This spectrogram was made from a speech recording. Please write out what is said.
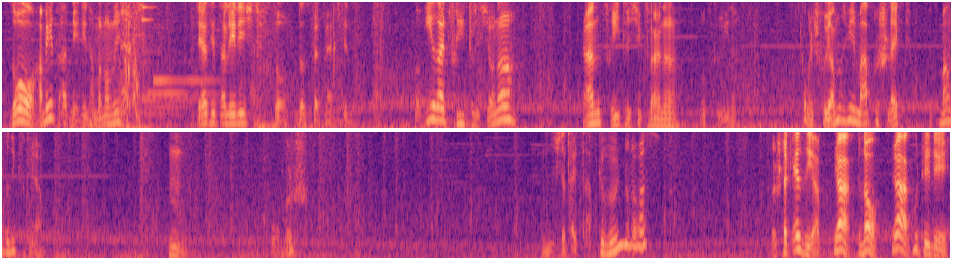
So, haben wir jetzt... Ne, den haben wir noch nicht. Der ist jetzt erledigt. So, das ist Batman. So, ihr seid friedlich, oder? Ganz friedliche kleine Muskuline. Komisch, früher haben sie mich immer abgeschleckt. Jetzt machen sie nichts mehr. Hm. Komisch. Haben sich das jetzt abgewöhnt, oder was? Oder schlägt er sie ab? Ja, genau. Ja, gute Idee.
